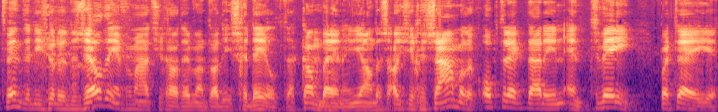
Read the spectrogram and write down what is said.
Twente die zullen dezelfde informatie gehad hebben, want dat is gedeeld. Dat kan bijna niet anders. Als je gezamenlijk optrekt daarin en twee partijen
